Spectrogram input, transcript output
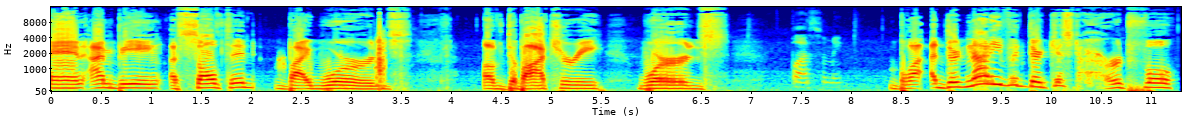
and I'm being assaulted by words of debauchery, words. Blasphemy. Bla- they're not even. They're just hurtful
